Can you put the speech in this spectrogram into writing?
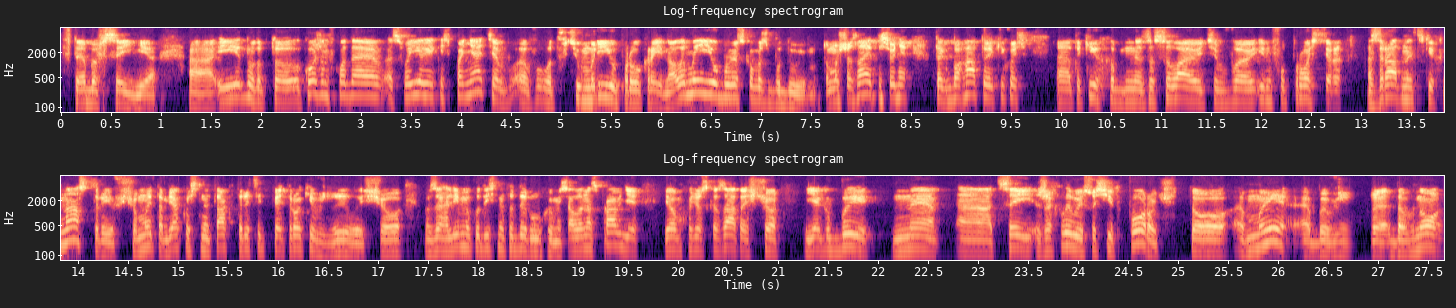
в тебе все є. І ну тобто, кожен вкладає своє якесь поняття в, от в цю мрію про Україну, але ми її обов'язково збудуємо. Тому що знаєте, сьогодні так багато якихось таких засилають в інфопростір зрадницьких настроїв, що ми там якось не так 35 років жили, що взагалі ми кудись не туди рухаємося. Але насправді я вам хочу сказати, що якби не е, цей жахливий сусід поруч, то ми е, би вже давно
